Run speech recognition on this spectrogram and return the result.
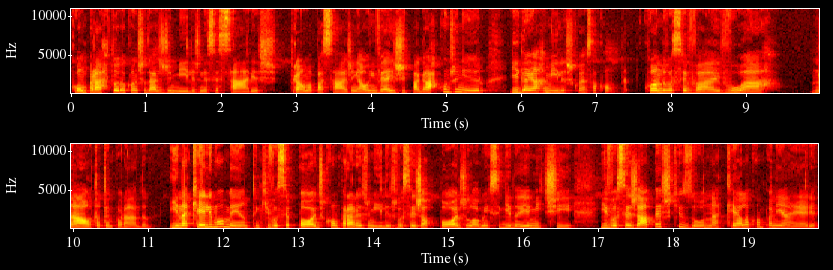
comprar toda a quantidade de milhas necessárias para uma passagem, ao invés de pagar com dinheiro e ganhar milhas com essa compra? Quando você vai voar na alta temporada, e naquele momento em que você pode comprar as milhas, você já pode logo em seguida emitir e você já pesquisou naquela companhia aérea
